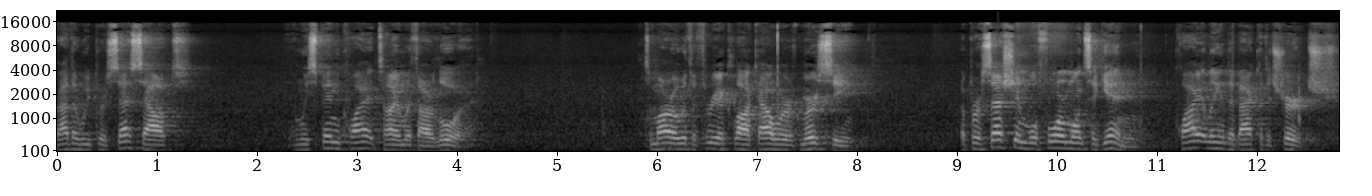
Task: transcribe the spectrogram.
Rather, we process out and we spend quiet time with our Lord. Tomorrow, with the three o'clock hour of mercy, a procession will form once again, quietly in the back of the church,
